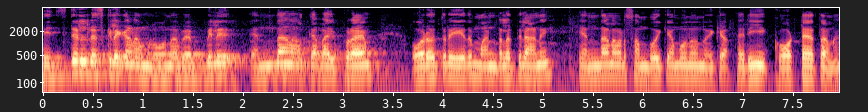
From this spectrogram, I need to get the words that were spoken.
ഡിജിറ്റൽ ഡെസ്കിലേക്കാണ് നമ്മൾ പോകുന്നത്. വെബിൽ എന്താണ് ആൾക്കാരുടെ അഭിപ്രായം ഓരോരുത്തർ ഏത് മണ്ഡലത്തിലാണ് എന്താണ് അവിടെ സംഭവിക്കാൻ പോകുന്നതെന്ന് നോക്കാം. ഹരി കോട്ടയത്താണ്.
